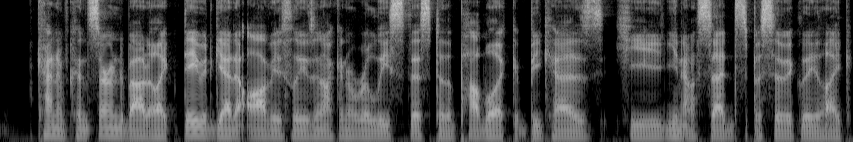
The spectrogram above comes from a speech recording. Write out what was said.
kind of concerned about it, like David Guetta, obviously is not going to release this to the public because he you know said specifically like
